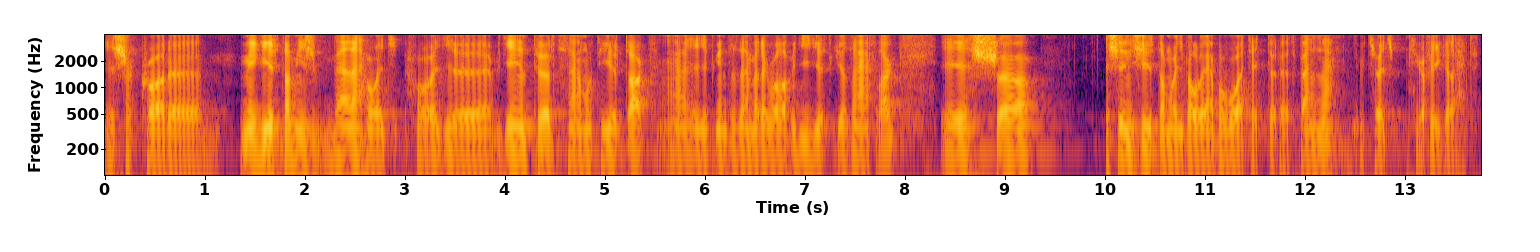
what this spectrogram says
és akkor uh, még írtam is bele, hogy, hogy ugye ilyen tört számot írtak, egyébként az emberek valahogy így jött ki az átlag, és és én is írtam, hogy valójában volt egy törött benne, úgyhogy még a vége lehet, hogy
